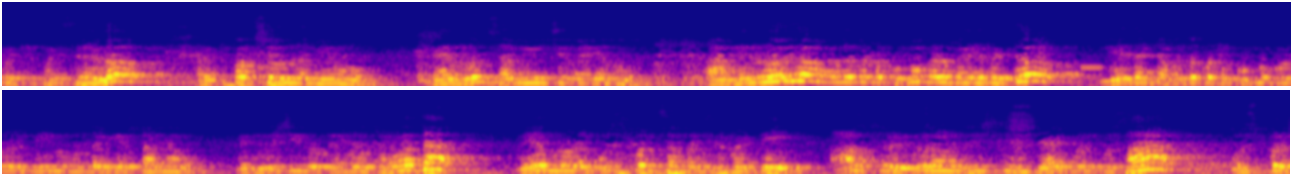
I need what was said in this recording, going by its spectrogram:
పెట్టిన పరిస్థితుల్లో ప్రతిపక్షంలో మేము నెల రోజులు సమీపించిన మేరకు ఆ నెల రోజుల్లో వంద కోట్ల కుంభకోణం బయటపెట్టు లేదంటే వంద కోట్ల కుంభకోణం మేము ముందడిగేస్తాను మీరు చూసి నెల రోజుల తర్వాత వేములోడ మున్సిపల్ సంబంధించినటువంటి ఆస్తుల వివరాలను రిజిస్ట్రేషన్ డాక్యుమెంట్తో సహా మున్సిపల్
